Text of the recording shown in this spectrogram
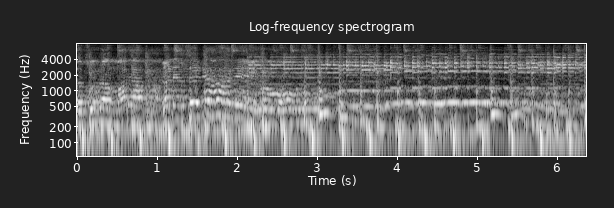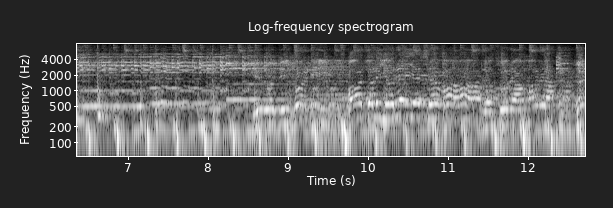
છોરા મારા રણે સડ્યા રે રોજી ઘોડી પાતળિયો રે સવાર છોરા મારા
